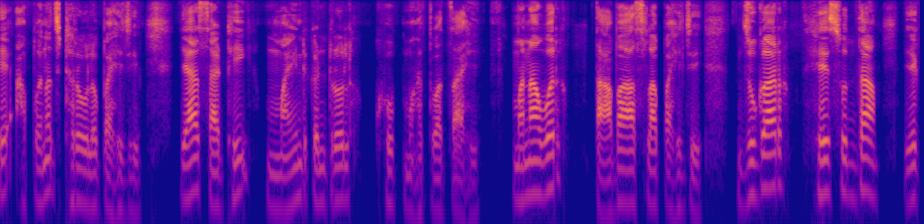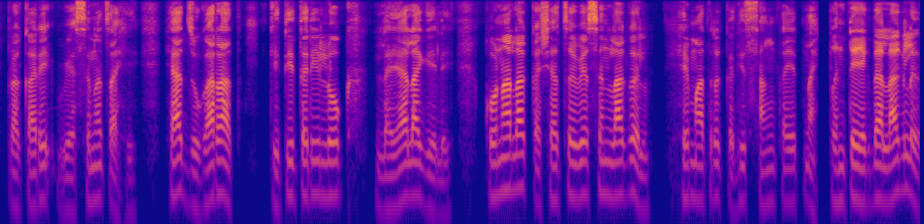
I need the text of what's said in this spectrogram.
हे आपणच ठरवलं पाहिजे. यासाठी माइंड कंट्रोल खूप महत्त्वाचं आहे. मनावर ताबा असला पाहिजे. जुगार हे सुद्धा एक प्रकारे व्यसनच आहे. ह्या जुगारात कितीतरी लोक लयाला गेले. कोणाला कशाचं व्यसन लागल? हे मात्र कधीच सांगता येत नाही. पण ते एकदा लागलं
